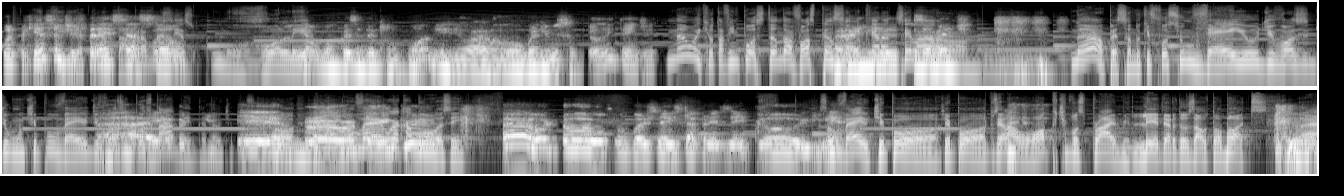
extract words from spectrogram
Por que essa diferenciação vocês um rolê. tem alguma coisa a ver com o nome? O arroba Nilson. Eu não entendi. Não, é que eu tava impostando a voz pensando que era, sei lá. Elizabeth. Não, pensando que fosse um velho de voz de um tipo velho de voz Ah, impostada, eu- entendeu? Tipo, eu- não, um velho acabou assim. Ah, Rodolfo, você está presente hoje. Mas Um velho, tipo, tipo, sei lá, o Optimus Prime, líder dos Autobots. né?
